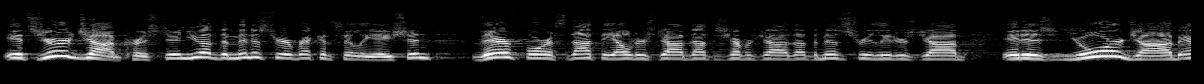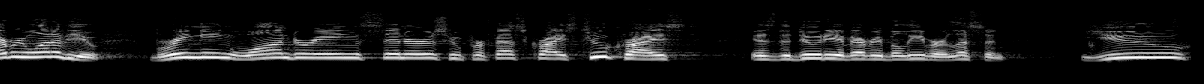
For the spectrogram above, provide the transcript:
It's your job, Christian. You have the ministry of reconciliation. Therefore, it's not the elder's job, not the shepherd's job, not the ministry leader's job. It is your job, every one of you. Bringing wandering sinners who profess Christ to Christ is the duty of every believer. Listen, you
